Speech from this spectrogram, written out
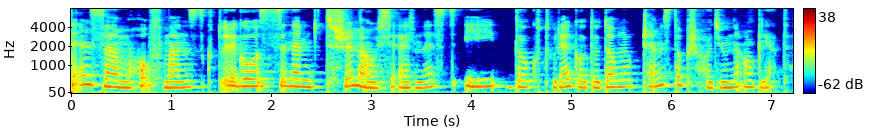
ten sam Hoffman, z którego synem trzymał się Ernest i do którego do domu często przychodził na obiad.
